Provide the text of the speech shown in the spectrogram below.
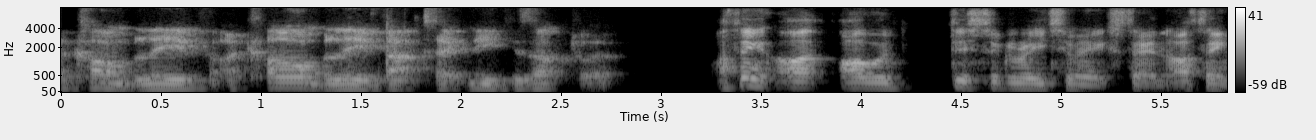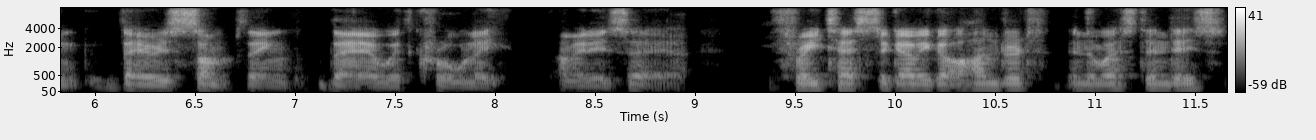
I can't believe I can't believe that technique is up to it. I think I, I would disagree to an extent. I think there is something there with Crawley. I mean, it's uh, three tests ago he got 100 in the West Indies.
